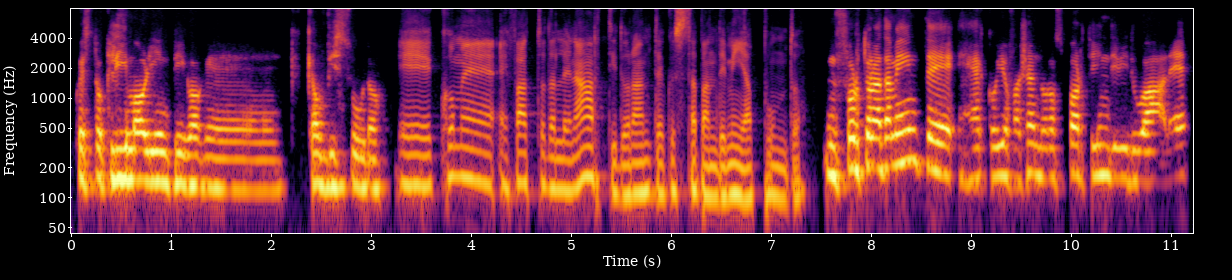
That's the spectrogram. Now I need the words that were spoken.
questo clima olimpico che, che, ho vissuto. E come hai fatto ad allenarti durante questa pandemia, appunto? Fortunatamente, ecco, io facendo uno sport individuale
